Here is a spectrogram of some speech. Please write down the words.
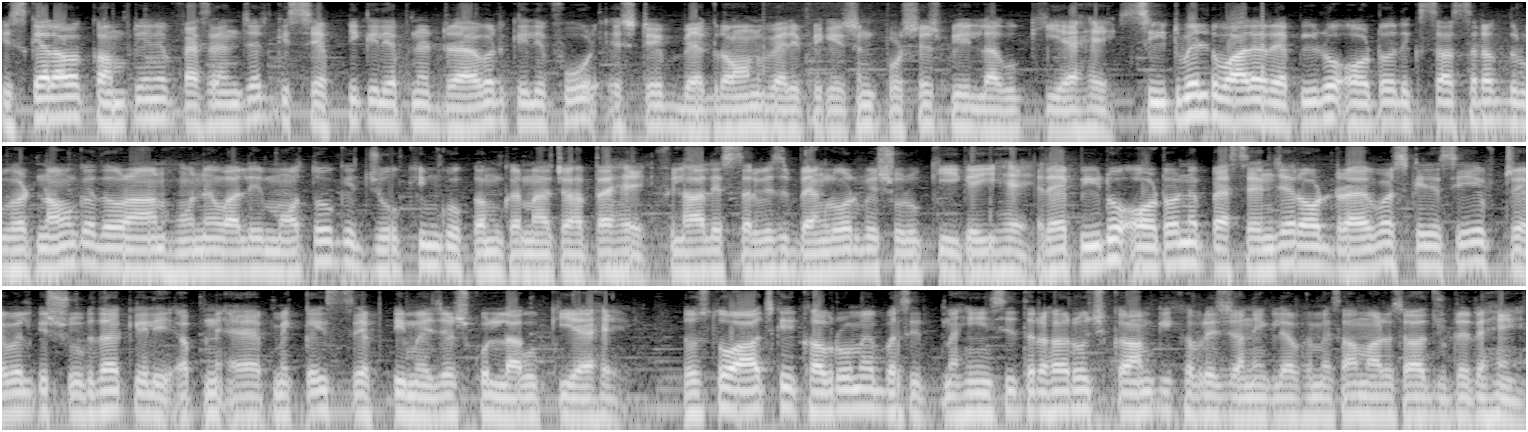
इसके अलावा कंपनी ने पैसेंजर की सेफ्टी के लिए अपने ड्राइवर के लिए four step background verification process भी लागू किया है। सीट बेल्ट वाले रेपिडो ऑटो रिक्शा सड़क दुर्घटनाओं के दौरान होने वाली मौतों के जोखिम को कम करना चाहता है। फ़िलहाल इस सर्विस बेंगलोर में शुरू की गई है। रेपिडो ऑटो ने पैसेंजर और ड्राइवर्स के लिए सेफ़ ट्रेवल की सुविधा के लिए अपने ऐप में कई सेफ्टी मेजर्स को लागू किया है। दोस्तों, आज की खबरों में बस इतना ही। इसी तरह रोज काम की खबरें जानने के लिए आप हमेशा हमारे साथ जुड़े रहें।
